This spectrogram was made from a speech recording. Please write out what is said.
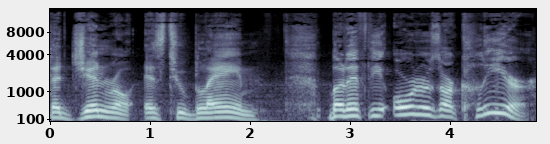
the general is to blame. But if the orders are clear,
